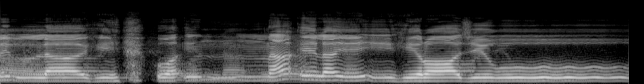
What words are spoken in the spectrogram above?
লিল্লাহি ওয়া ইন্না ইলাইহি রাজিউন।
